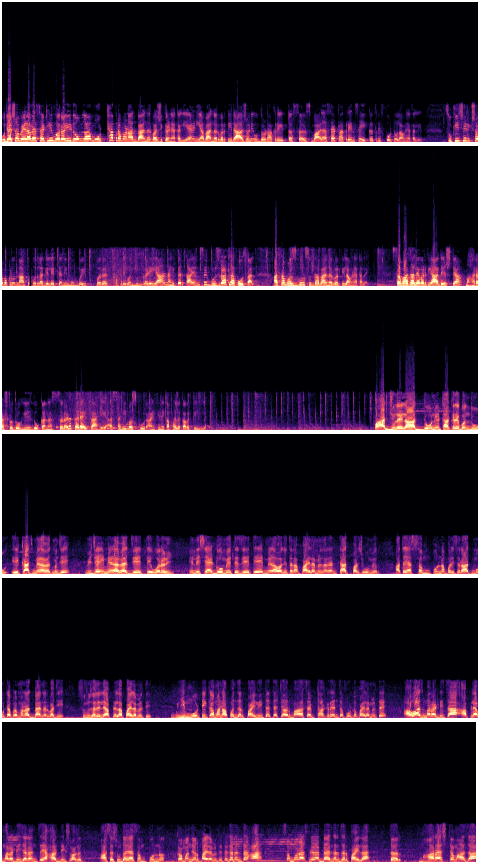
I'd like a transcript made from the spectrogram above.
उद्याच्या मेळाव्यासाठी वरळी डोमला मोठ्या प्रमाणात बॅनरबाजी करण्यात आली आहे. आणि या बॅनरवरती राज आणि उद्धव ठाकरे तसंच बाळासाहेब ठाकरेंचे एकत्रित फोटो लावण्यात आले चुकीची रिक्षा पकडून नागपूरला गेलेत त्यांनी मुंबई परत ठाकरे बंधूंकडे या नाहीतर कायमचे गुजरातला पोहोचाल असा मजगूर सुद्धा बॅनरवरती लावण्यात आलाय. सभा झाल्यावरती आदेश द्या महाराष्ट्रद्रोही लोकांना सरळ करायचा आहे असाही मजकूर आणखीन एका फलकावरती लिहिलाय. पाच जुलैला दोन्ही ठाकरे बंधू एकाच मेळाव्यात म्हणजे विजयी मेळाव्यात जे ते Worli N S I dome येथे जे ते मेळावा घेताना पाहायला मिळणार आहे आणि त्याच पार्श्वभूमीवर आता या संपूर्ण परिसरात मोठ्या प्रमाणात बॅनरबाजी सुरू झालेली आपल्याला पाहायला मिळते. ही मोठी कमान आपण जर पाहिली तर त्याच्यावर बाळासाहेब ठाकरे यांचा फोटो पाहायला मिळतोय. आवाज मराठीचा आपल्या मराठी जनांचे हार्दिक स्वागत. असं सुद्धा या संपूर्ण कमानीवर पाहायला मिळते त्याच्यानंतर हा समोर असलेला बॅनर जर पाहिला तर महाराष्ट्र माझा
